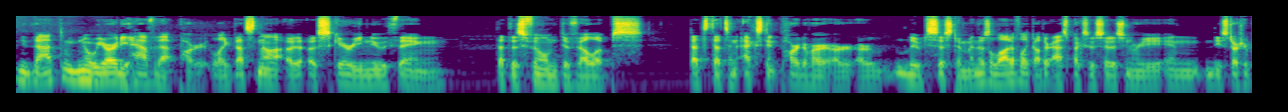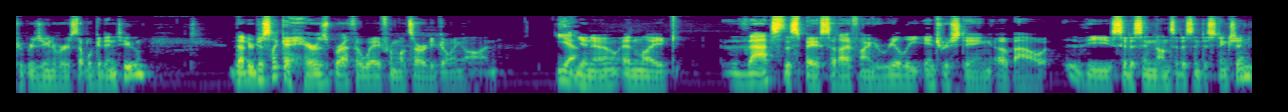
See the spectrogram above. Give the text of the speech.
that. No, we already have that part. Like that's not a, a scary new thing that this film develops. That's that's an extant part of our, our, our lived system, and there's a lot of like other aspects of citizenry in the Starship Troopers universe that we'll get into that are just like a hair's breadth away from what's already going on Yeah. you know and like that's the space that i find really interesting about the citizen non-citizen distinction.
